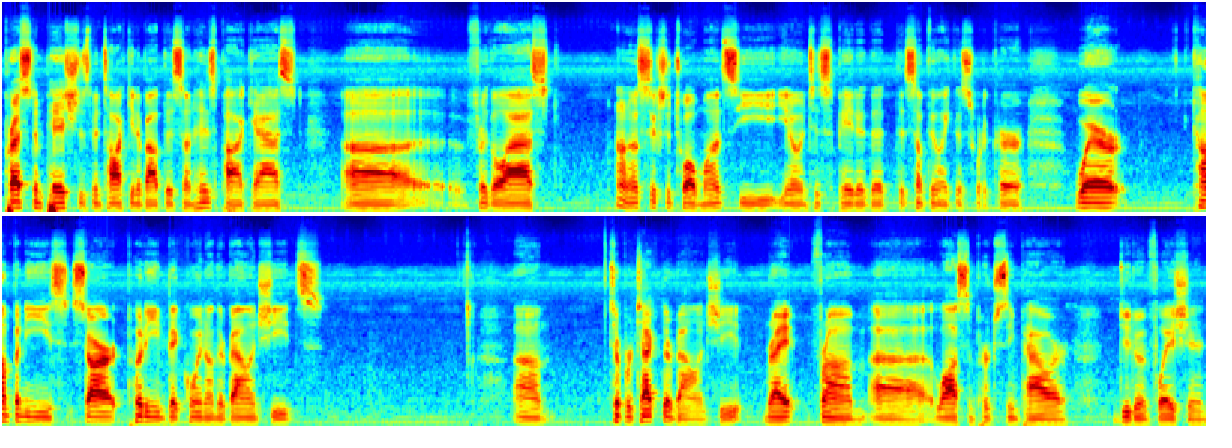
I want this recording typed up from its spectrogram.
Preston Pysh has been talking about this on his podcast uh, for the last, I don't know, six to 12 months. He, you know, anticipated that, that something like this would occur where companies start putting Bitcoin on their balance sheets um, to protect their balance sheet, right, from uh, loss in purchasing power due to inflation.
